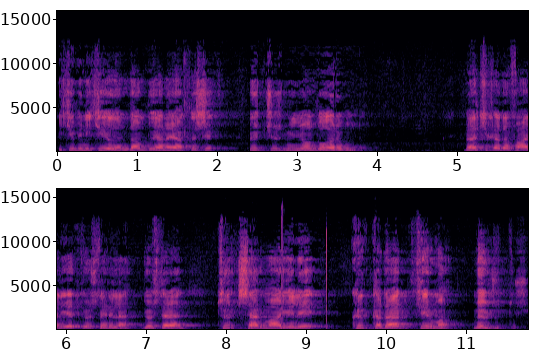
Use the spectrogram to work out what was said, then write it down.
2002 yılından bu yana yaklaşık 300 milyon doları buldu. Belçika'da faaliyet gösterilen, gösteren Türk sermayeli 40 kadar firma mevcuttur.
